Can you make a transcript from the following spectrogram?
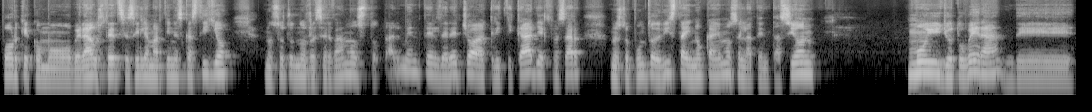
porque como verá usted, Cecilia Martínez Castillo, nosotros nos reservamos totalmente el derecho a criticar y expresar nuestro punto de vista y no caemos en la tentación muy youtubera de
